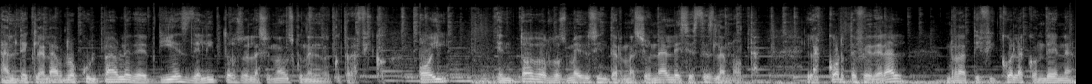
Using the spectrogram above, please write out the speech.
al declararlo culpable de 10 delitos relacionados con el narcotráfico. Hoy En todos los medios internacionales esta es la nota. La Corte Federal ratificó la condena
